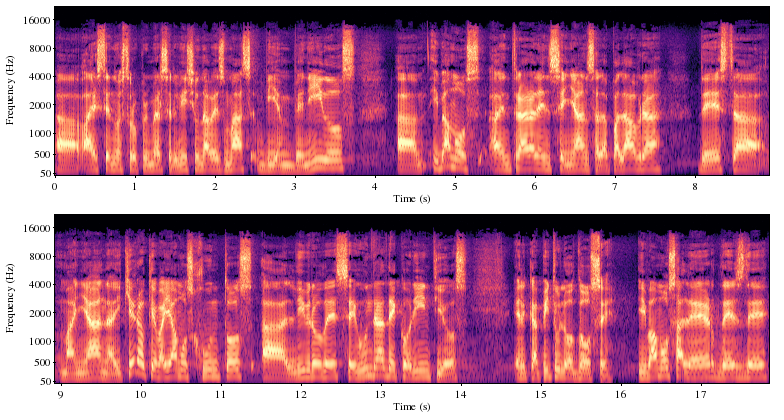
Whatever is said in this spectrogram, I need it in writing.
ah, a este nuestro primer servicio. Una vez más, bienvenidos. Ah, y vamos a entrar a la enseñanza, la palabra de esta mañana. Y quiero que vayamos juntos al libro de Segunda de Corintios, el capítulo 12. Y vamos a leer desde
